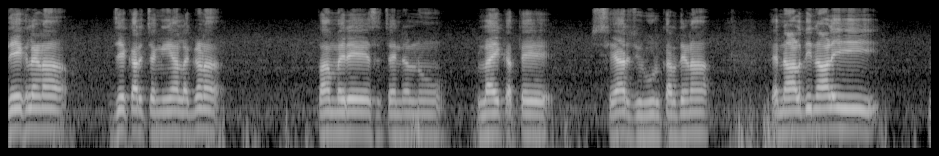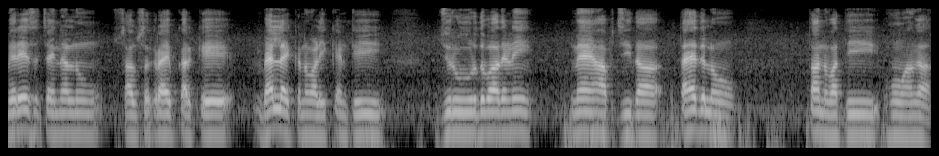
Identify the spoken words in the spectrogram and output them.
ਦੇਖ ਲੈਣਾ, ਜੇਕਰ ਚੰਗੀਆਂ ਲੱਗਣ, ਤਾਂ ਮੇਰੇ ਇਸ ਚੈਨਲ ਨੂੰ ਲਾਈਕ ਅਤੇ ਸ਼ੇਅਰ ਜ਼ਰੂਰ ਕਰ ਦੇਣਾ। ਤੇ ਨਾਲ ਦੀ ਨਾਲ ਹੀ ਮੇਰੇ ਇਸ ਚੈਨਲ ਨੂੰ ਸਬਸਕ੍ਰਾਈਬ ਕਰਕੇ ਬੈਲ ਆਈਕਨ ਵਾਲੀ ਘੰਟੀ ਜ਼ਰੂਰ ਦਬਾ ਦੇਣੀ। ਮੈਂ ਆਪ ਜੀ ਦਾ ਤਹਿ ਦਿਲੋਂ ਧੰਨਵਾਦੀ ਹੋਵਾਂਗਾ।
